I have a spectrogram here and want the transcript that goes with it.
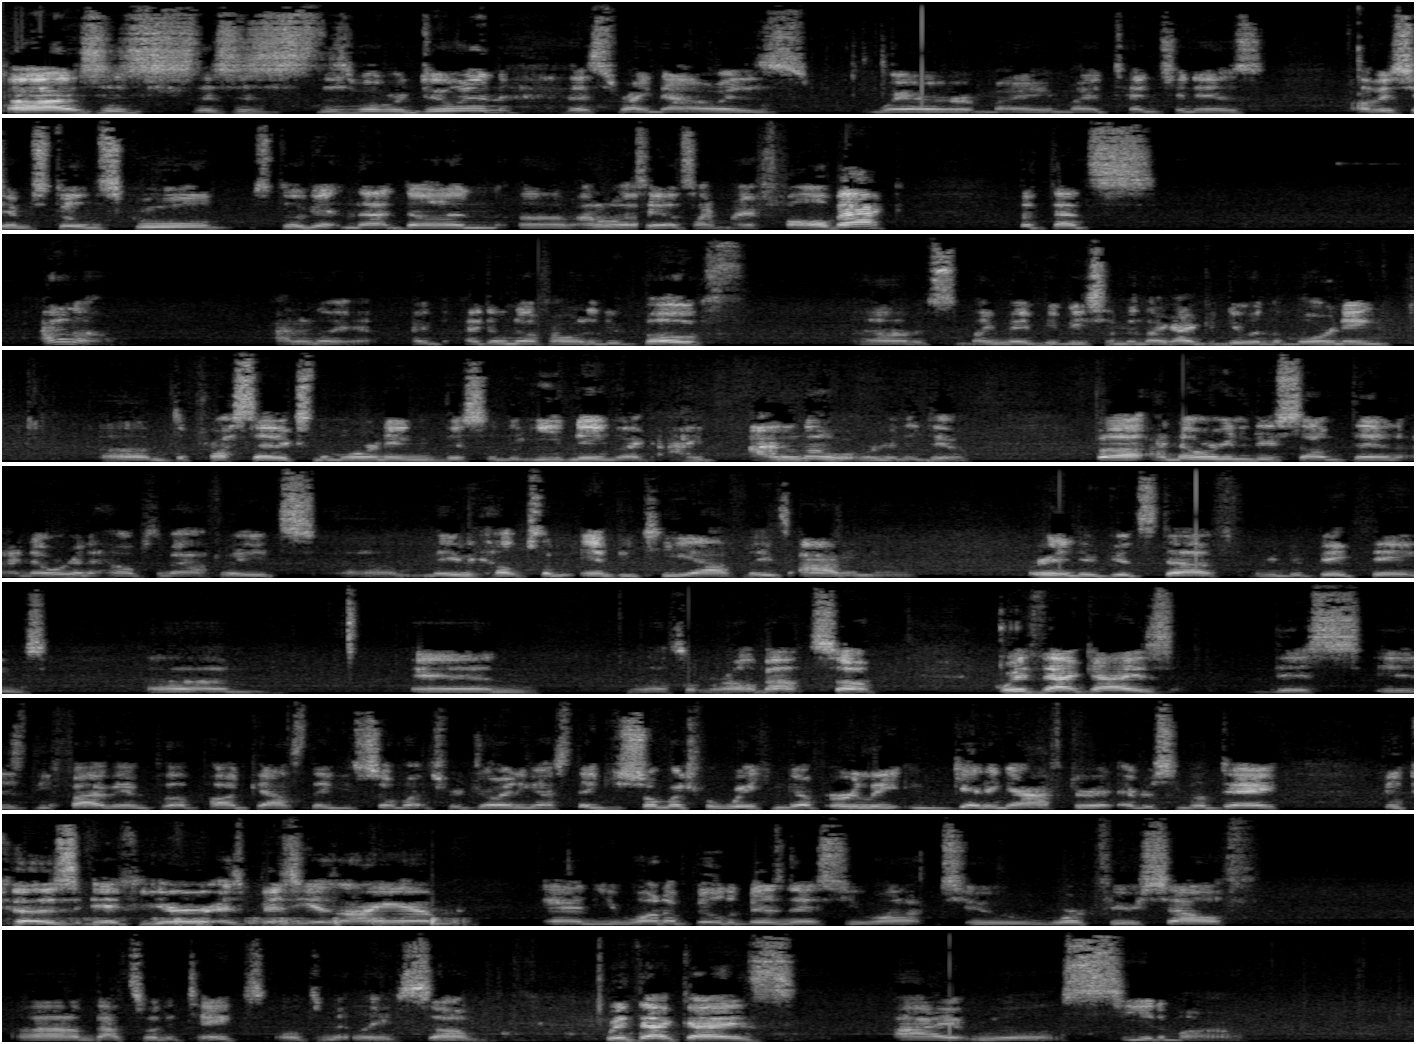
uh, this is this is this is what we're doing. This right now is where my my attention is. Obviously, I'm still in school, still getting that done. Um, I don't want to say that's like my fallback, but that's I don't know. I don't know yet. I, I don't know if I want to do both. Um, it's like maybe be something like I could do in the morning, um, the prosthetics in the morning, this in the evening. Like I I don't know what we're gonna do. But I know we're going to do something. I know we're going to help some athletes, um, maybe help some amputee athletes. I don't know. We're going to do good stuff. We're going to do big things. Um, and that's what we're all about. So, with that, guys, this is the 5 a.m. Club podcast. Thank you so much for joining us. Thank you so much for waking up early and getting after it every single day. Because if you're as busy as I am and you want to build a business, you want to work for yourself, um, that's what it takes ultimately. So, with that, guys, I will see you tomorrow.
